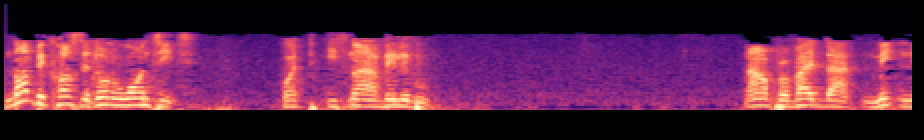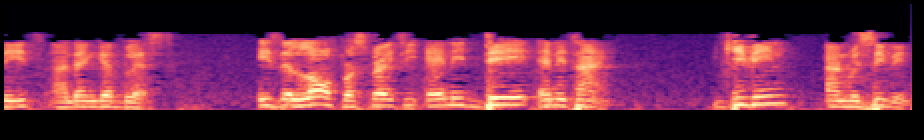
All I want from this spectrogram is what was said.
Not because they don't want it, but it's not available. Now provide that, meet needs, and then get blessed. It's the law of prosperity any day, anytime. Giving and receiving.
